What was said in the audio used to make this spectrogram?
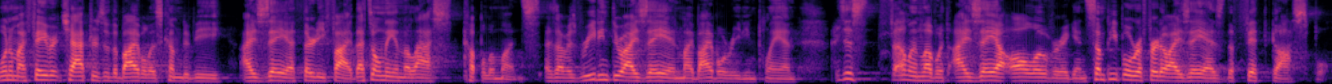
One of my favorite chapters of the Bible has come to be Isaiah 35. That's only in the last couple of months. As I was reading through Isaiah in my Bible reading plan, I just fell in love with Isaiah all over again. Some people refer to Isaiah as the fifth gospel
